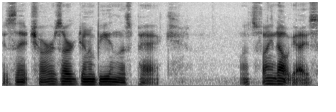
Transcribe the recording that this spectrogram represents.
Is that Charizard going to be in this pack? Let's find out, guys.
